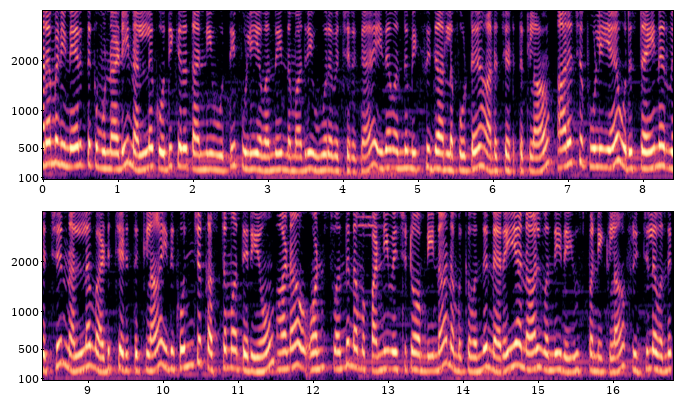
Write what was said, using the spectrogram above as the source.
அரை மணி நேரத்துக்கு முன்னாடி நல்ல கொதிக்கிற தண்ணி ஊற்றி புளியை வந்து இந்த மாதிரி ஊற வச்சிருக்கேன். இதை வந்து மிக்ஸி ஜாரில் போட்டு அரைச்சு எடுத்துக்கலாம். அரைச்ச புளியை ஒரு ஸ்டெய்னர் வச்சு நல்லா வடிச்சு எடுத்துக்கலாம். இது கொஞ்சம் கஷ்டமாக தெரியும். ஆனால் ஒன்ஸ் வந்து நம்ம பண்ணி வச்சுட்டோம் அப்படின்னா நமக்கு வந்து நிறைய நாள் வந்து இதை யூஸ் பண்ணிக்கலாம். ஃப்ரிட்ஜில் வந்து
